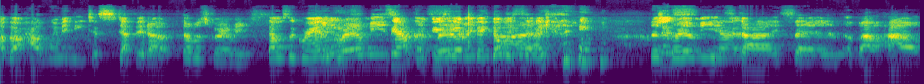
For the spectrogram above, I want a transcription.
about how women need to step it up. That was Grammys. That was the Grammys. The Grammys. See, I'm confusing Grammys everything. Don't listen to me. The Just- Grammys yeah. guy said about how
